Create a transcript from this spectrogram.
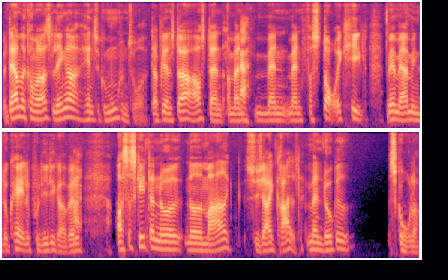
Men dermed kommer man også længere hen til kommunekontoret. Der bliver en større afstand, og man, Ja. man, man forstår ikke helt, hvem er mine lokale politikere, vel? Nej. Og så skete der noget, noget meget, synes jeg, gralt. Man lukkede skoler.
